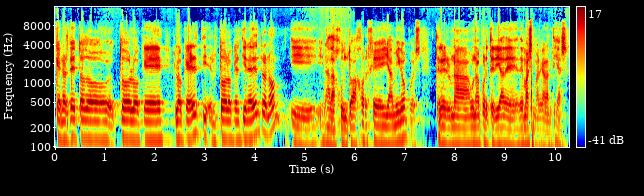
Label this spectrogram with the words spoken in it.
que, nos dé todo, todo, lo que, lo que él, todo lo que él tiene dentro, ¿no? Y, y nada, junto a Jorge y amigo, pues tener una, una portería de, de máximas garantías.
